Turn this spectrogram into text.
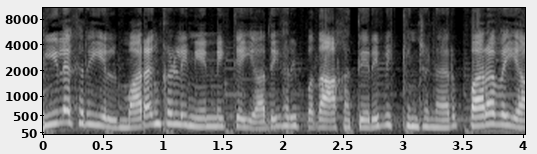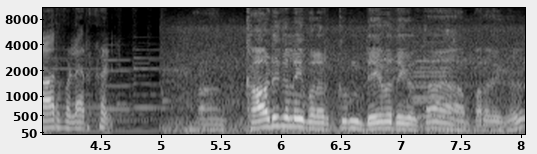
நீலகிரியில் மரங்களின் எண்ணிக்கை அதிகரிப்பதாக தெரிவிக்கின்றனர் பறவை ஆர்வலர்கள். காடுகளை வளர்க்கும் தேவதைகள் தான் பறவைகள்.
